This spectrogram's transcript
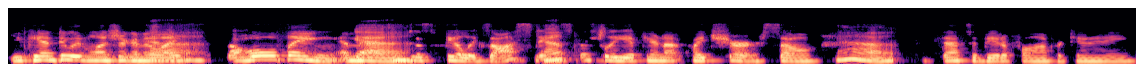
you can't do it unless you're going to yeah. like the whole thing. And yeah. that can just feel exhausting, yeah. especially if you're not quite sure. So, yeah, that's a beautiful opportunity.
